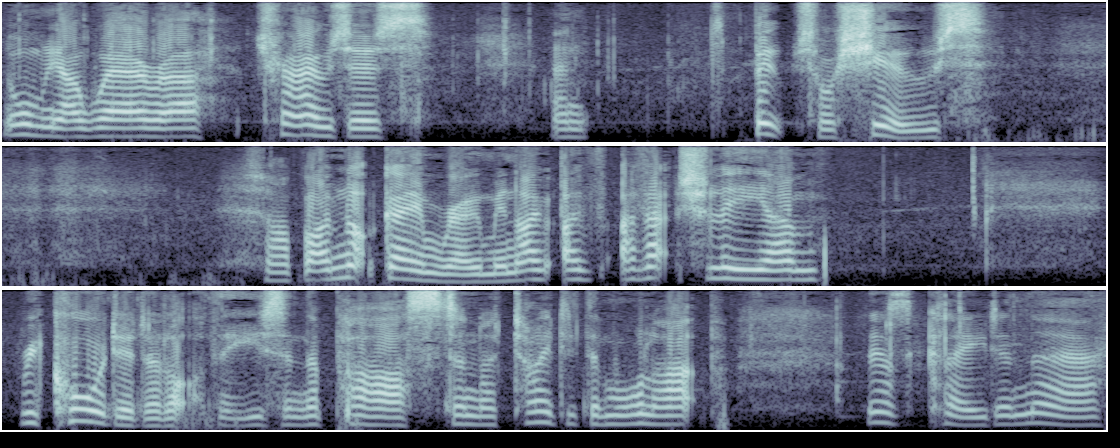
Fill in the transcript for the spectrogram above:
normally I wear uh, trousers and boots or shoes. So, but I'm not going roaming. I, I've I've actually um, recorded a lot of these in the past and I tidied them all up. There's a Claydon there.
